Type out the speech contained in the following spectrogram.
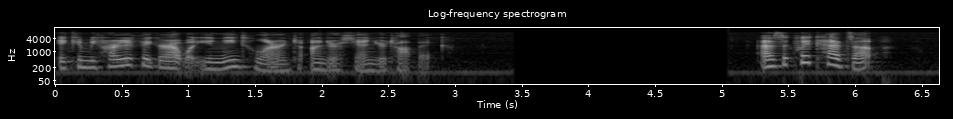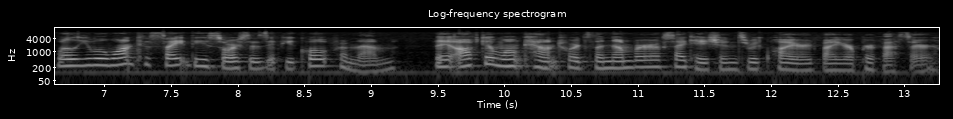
it can be hard to figure out what you need to learn to understand your topic. As a quick heads up, while you will want to cite these sources if you quote from them, they often won't count towards the number of citations required by your professor.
